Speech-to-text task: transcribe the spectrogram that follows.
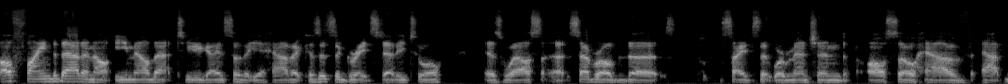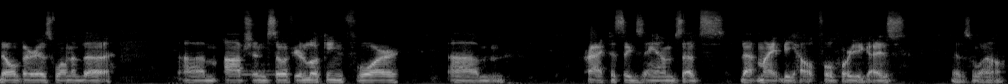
I'll find that and i'll email that to you guys so that you have it because it's a great study tool as well. So, uh, several of the sites that were mentioned also have app builder as one of the um, options. So if you're looking for um, practice exams that's that might be helpful for you guys as well.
